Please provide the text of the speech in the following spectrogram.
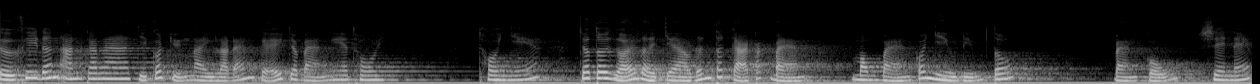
từ khi đến Ankara, chỉ có chuyện này là đáng kể cho bạn nghe thôi. Thôi nhé, Cho tôi gửi lời chào đến tất cả các bạn. Mong bạn có nhiều điểm tốt. Bạn cũ Genep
